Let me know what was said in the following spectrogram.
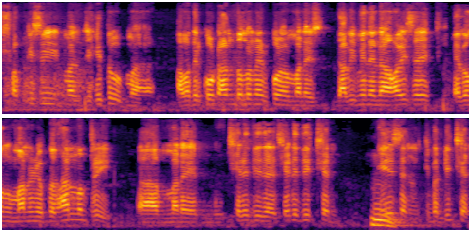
সবকিছুই মানে যেহেতু আমাদের কোটা আন্দোলনের মানে দাবি মেনে নেওয়া হয়েছে এবং মাননীয় প্রধানমন্ত্রী আহ, মানে ছেড়ে দিয়ে ছেড়ে দিচ্ছেন দিয়েছেন কিংবা দিচ্ছেন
